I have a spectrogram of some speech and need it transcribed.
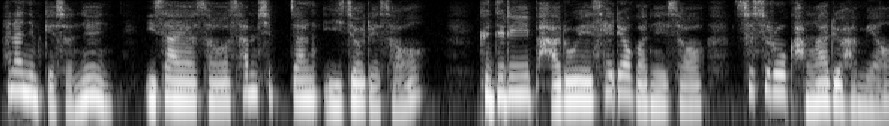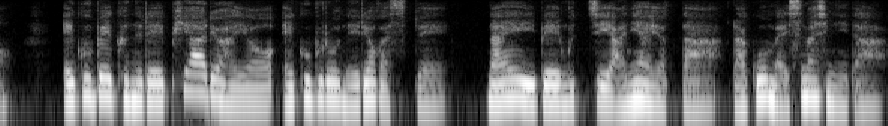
하나님께서는 이사야서 30장 2절에서 그들이 바로의 세력 안에서 스스로 강하려 하며 애굽의 그늘에 피하려 하여 애굽으로 내려갔으되 나의 입에 묻지 아니하였다라고 말씀하십니다.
